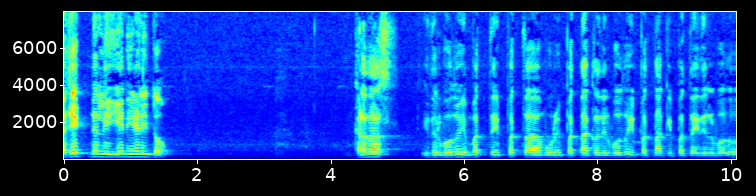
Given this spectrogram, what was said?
ಬಜೆಟ್ನಲ್ಲಿ ಏನು ಹೇಳಿದ್ದೋ, ಕಳೆದ ಇದಿರ್ಬೋದು ಎಂಬತ್ತು ಇಪ್ಪತ್ತ ಮೂರು ಇಪ್ಪತ್ನಾಲ್ಕರದಿರ್ಬೋದು ಇಪ್ಪತ್ನಾಲ್ಕು, ಇಪ್ಪತ್ತೈದು ಇರ್ಬೋದು,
